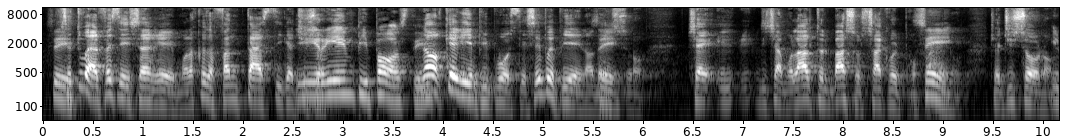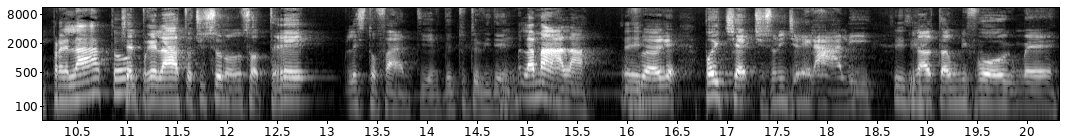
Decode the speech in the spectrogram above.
Sì. Se tu vai al Festival di Sanremo, la cosa fantastica... Ci sono... riempi i posti? No, che riempi i posti, è sempre pieno adesso. Sì. C'è, diciamo, l'alto e il basso, il sacro e il profano. Sì cioè ci sono... Il prelato. C'è il prelato, ci sono, non so, tre le stofanti, è tutto evidente. Sì. La mala. Sì. Poi ci sono i generali sì, in alta uniforme.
